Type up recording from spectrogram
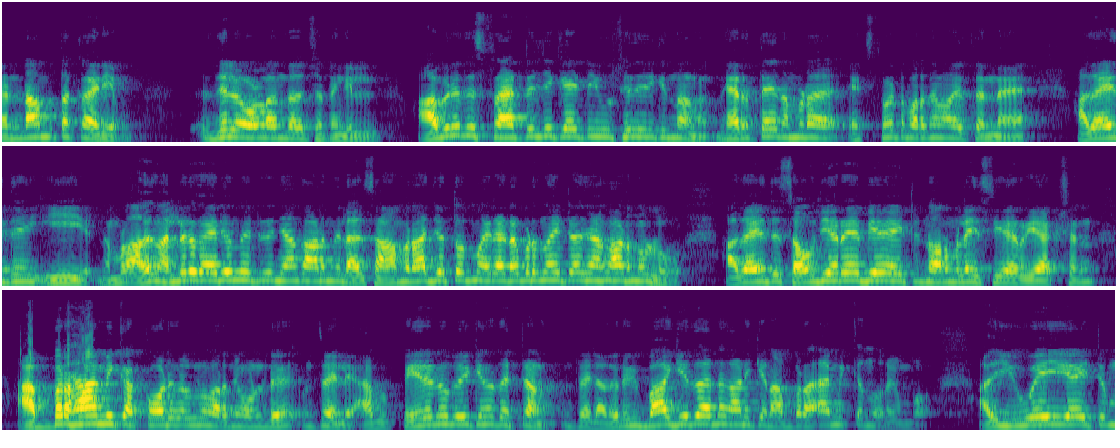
രണ്ടാമത്തെ കാര്യം ഇതിലുള്ള എന്താ വെച്ചിട്ടുണ്ടെങ്കിൽ അവരിത് സ്ട്രാറ്റജിക്കായിട്ട് യൂസ് ചെയ്തിരിക്കുന്നതാണ്. നേരത്തെ നമ്മുടെ എക്സ്പേർട്ട് പറഞ്ഞ മാതിരി തന്നെ അതായത് ഈ നമ്മൾ അത് നല്ലൊരു കാര്യമൊന്നും ഇട്ടിട്ട് ഞാൻ കാണുന്നില്ല. അത് സാമ്രാജ്യത്വം അതിൽ ഇടപെടുന്നതായിട്ടേ ഞാൻ കാണുന്നുള്ളൂ. അതായത് സൗദി അറേബ്യ ആയിട്ട് നോർമലൈസ് ചെയ്യുക റിയാക്ഷൻ അബ്രഹാമിക് അക്കോർഡുകൾ എന്ന് പറഞ്ഞുകൊണ്ട് മനസ്സിലായില്ലേ? ആ പേരെന്ന് ഉപയോഗിക്കുന്നത് തെറ്റാണ്. മനസ്സിലായില്ലേ? അതൊരു വിഭാഗീയത തന്നെ കാണിക്കണം. അബ്രഹാമിക് എന്ന് പറയുമ്പോൾ അത് യു എ ഇ ആയിട്ടും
